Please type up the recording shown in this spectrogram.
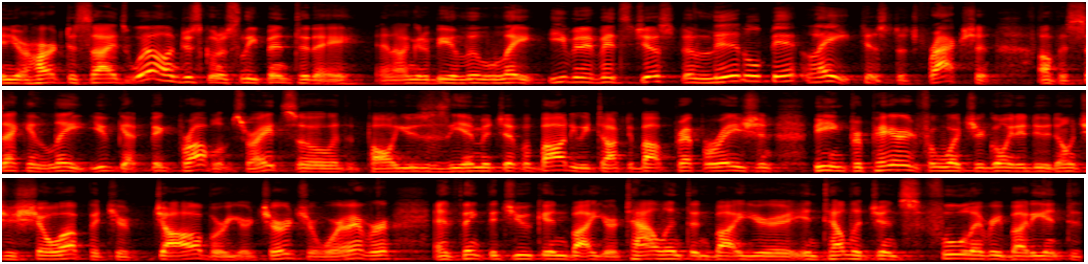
And your heart decides, well, I'm just going to sleep in today and I'm going to be a little late, even if it's just a little bit late, just a fraction of a second late, you've got big problems, right? So Paul uses the image of a body. We talked about preparation, being prepared for what you're going to do. Don't just show up at your job or your church or wherever and think that you can, by your talent and by your intelligence, fool everybody into,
